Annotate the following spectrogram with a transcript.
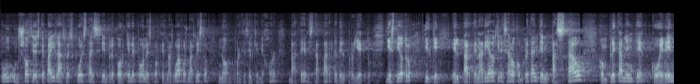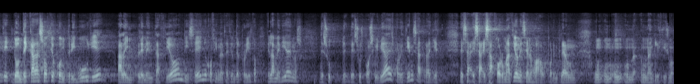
un, socio de este país, la respuesta es siempre, ¿por qué le pones? ¿Porque es más guapo, es más listo? No, porque es el que mejor va a hacer esta parte del proyecto. Y este otro, decir que el partenariado tiene que ser algo completamente empastado, completamente coherente, donde cada socio contribuye a la implementación, diseño, cofinanciación del proyecto en la medida de, sus posibilidades, porque tiene esa, esa, esa, formación, ese know-how, por emplear un, anglicismo.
